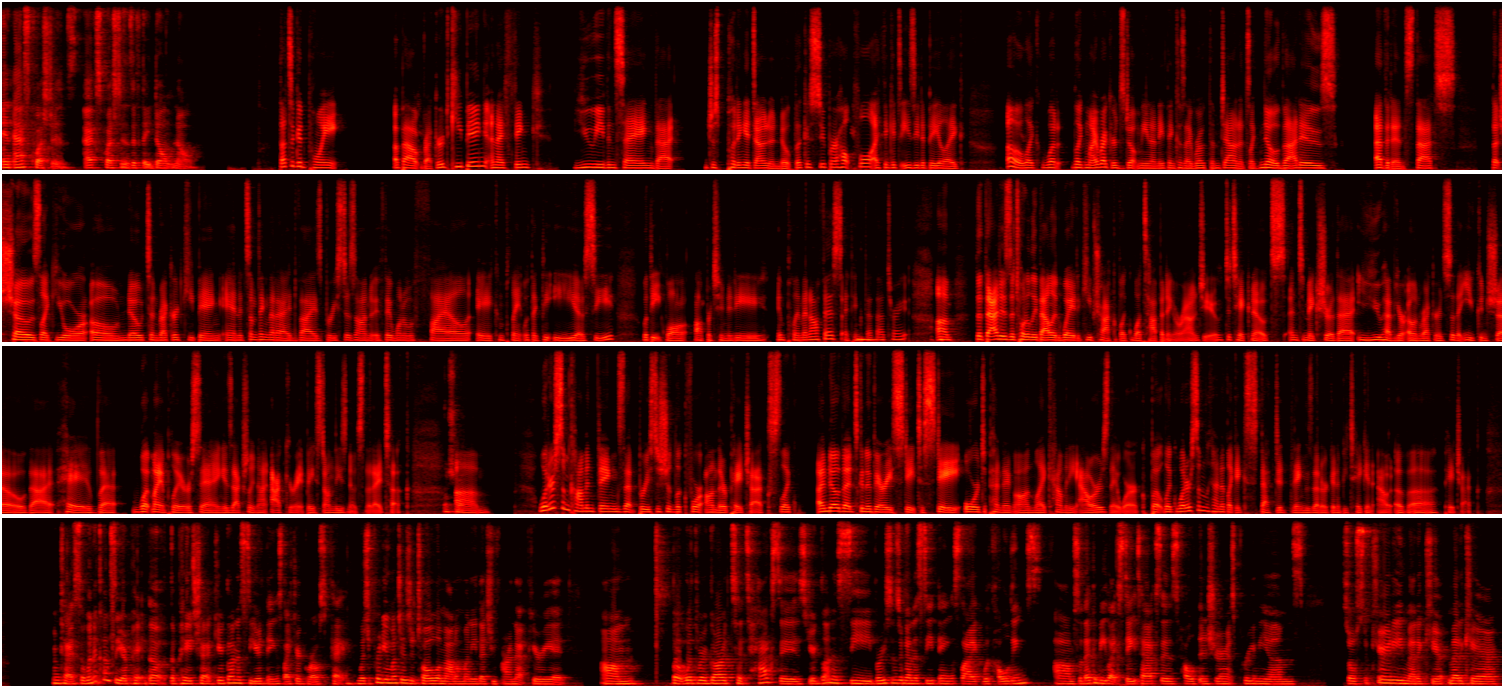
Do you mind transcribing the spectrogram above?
and ask questions ask questions if they don't know that's a good point about record keeping. And I think you even saying that just putting it down in a notebook is super helpful. I think it's easy to be like, oh, like what, like my records don't mean anything because I wrote them down. It's like, no, that is evidence. That's that shows like your own notes and record keeping and it's something that i advise baristas on if they want to file a complaint with like the eeoc with the equal opportunity employment office i think mm-hmm. that that's right um, that that is a totally valid way to keep track of like what's happening around you to take notes and to make sure that you have your own records so that you can show that hey that what my employer is saying is actually not accurate based on these notes that i took sure. um, what are some common things that baristas should look for on their paychecks? Like, I know that it's going to vary state to state or depending on like how many hours they work, but like, what are some kind of like expected things that are going to be taken out of a paycheck? Okay, so when it comes to your pay, the, the paycheck, you're going to see your things like your gross pay, which pretty much is your total amount of money that you've earned that period. Um, but with regard to taxes, you're going to see baristas are going to see things like withholdings. Um, so that could be like state taxes, health insurance premiums, Social Security, Medicare, Medicare.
